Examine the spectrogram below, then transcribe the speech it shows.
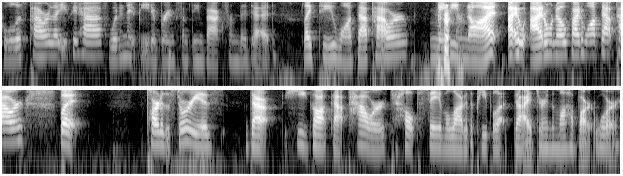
coolest power that you could have, wouldn't it be to bring something back from the dead? Like, do you want that power? Maybe not. I I don't know if I'd want that power, but part of the story is that he got that power to help save a lot of the people that died during the Mahabharat war.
